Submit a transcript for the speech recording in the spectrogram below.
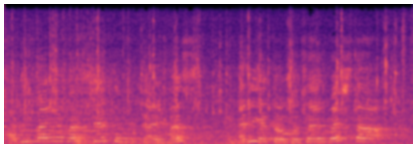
播磨屋橋へと向かいます。ありがとうございました。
